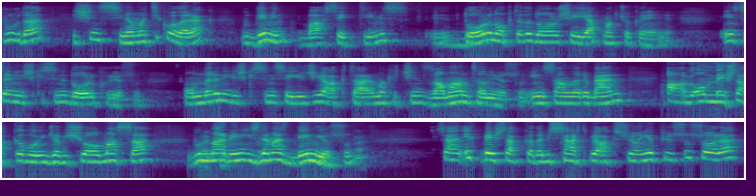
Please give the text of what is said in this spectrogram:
Burada işin sinematik olarak bu demin bahsettiğimiz e, doğru noktada doğru şeyi yapmak çok önemli. İnsan ilişkisini doğru kuruyorsun. Onların ilişkisini seyirciye aktarmak için zaman tanıyorsun. İnsanları ben abi 15 dakika boyunca bir şey olmazsa bunlar beni izlemez demiyorsun. Evet. Sen ilk 5 dakikada bir sert bir aksiyon yapıyorsun sonra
